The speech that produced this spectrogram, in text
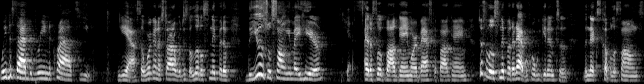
We decided to bring the crowd to you. Yeah, so we're gonna start with just a little snippet of the usual song you may hear Yes. at a football game or a basketball game. Just a little snippet of that before we get into the next couple of songs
